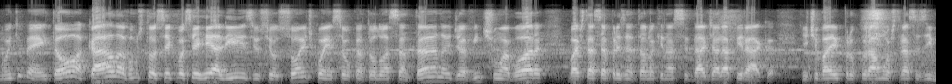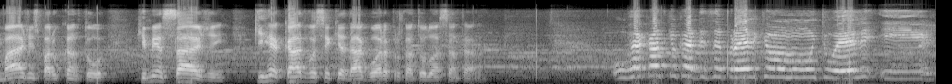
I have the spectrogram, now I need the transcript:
Muito bem, então a Carla, vamos torcer que você realize o seu sonho de conhecer o cantor Luan Santana. Dia 21 agora vai estar se apresentando aqui na cidade de Arapiraca. A gente vai procurar mostrar essas imagens para o cantor. Que mensagem, que recado você quer dar agora para o cantor Luan Santana? O recado que eu quero dizer pra ele é que eu amo muito ele e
